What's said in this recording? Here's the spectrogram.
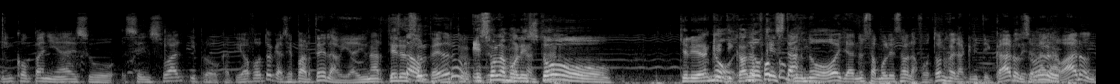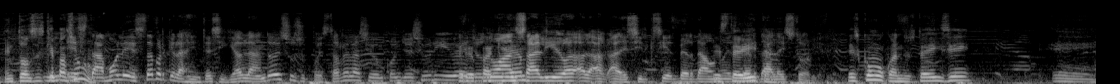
en compañía de su sensual y provocativa foto que hace parte de la vida de un artista, Pero eso, don Pedro. eso la molestó. Que le hubieran No, criticado la que foto, no, ella no está molesta por la foto, no la criticaron, se la lavaron. entonces, ¿qué pasó? Está molesta porque la gente sigue hablando de su supuesta relación con Jesse Uribe. Pero Ellos ¿para no han salido a, a- a decir si es verdad o no es Estevita. verdad la historia. Es como cuando usted dice eh,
